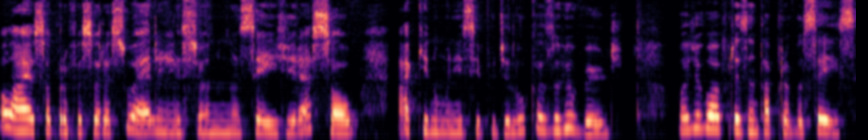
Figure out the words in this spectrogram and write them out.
Olá, eu sou a professora Suelen, leciono na CI Girassol, aqui no município de Lucas do Rio Verde. Hoje eu vou apresentar para vocês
